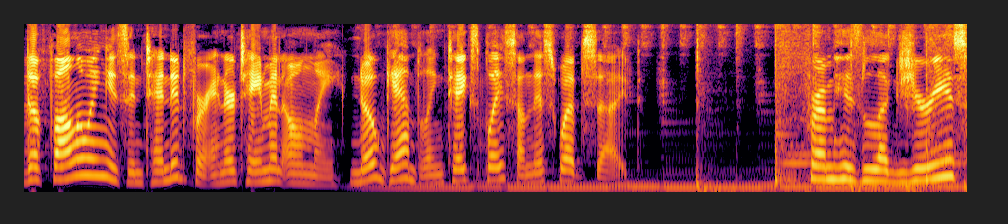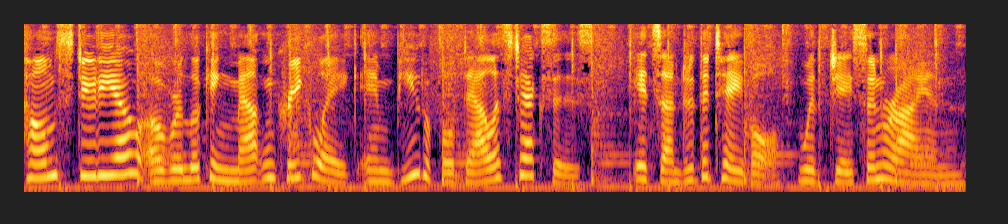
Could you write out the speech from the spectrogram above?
The following is intended for entertainment only. No gambling takes place on this website. From his luxurious home studio overlooking Mountain Creek Lake in beautiful Dallas, Texas, it's Under the Table with Jason Ryan.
